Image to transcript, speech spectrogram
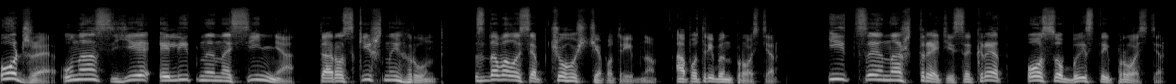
Отже, у нас є елітне насіння та розкішний ґрунт. Здавалося б, чого ще потрібно, а потрібен простір. І це наш третій секрет особистий простір.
